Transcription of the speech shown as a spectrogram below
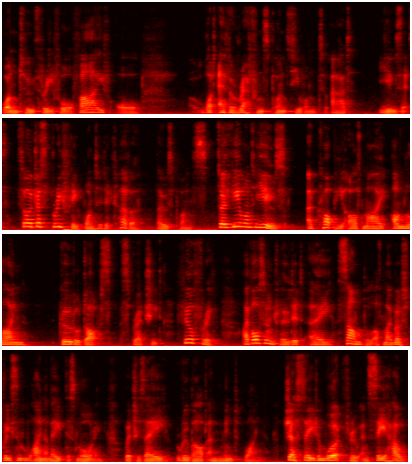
1, 2, 3, 4, 5, or whatever reference points you want to add use it. So I just briefly wanted to cover those points. So if you want to use a copy of my online Google Docs spreadsheet, feel free. I've also included a sample of my most recent wine I made this morning, which is a rhubarb and mint wine, just so you can work through and see how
